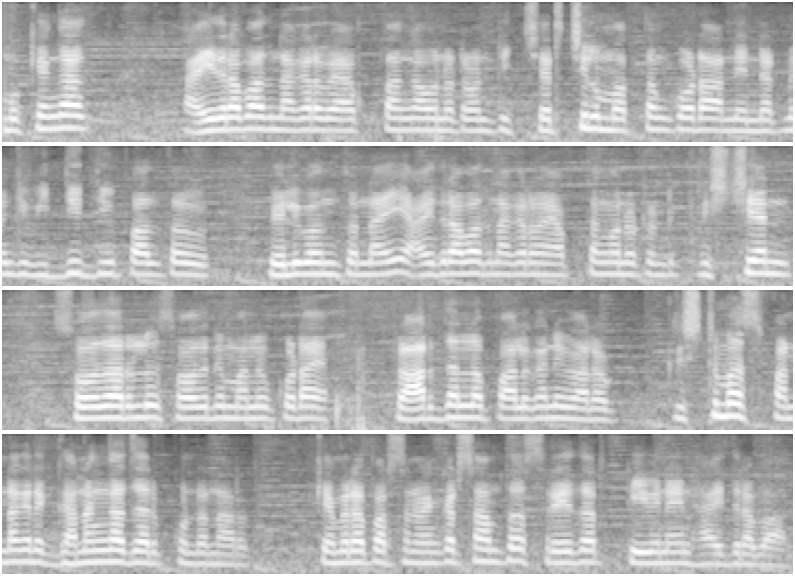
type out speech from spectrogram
ముఖ్యంగా హైదరాబాద్ నగర వ్యాప్తంగా ఉన్నటువంటి చర్చిలు మొత్తం కూడా నిన్నటి నుంచి విద్యుత్ దీపాలతో వెలుగొందుతున్నాయి. హైదరాబాద్ నగరం వ్యాప్తంగా ఉన్నటువంటి క్రిస్టియన్ సోదరులు సోదరిమణులు కూడా ప్రార్థనలో పాల్గొని వాళ్ళ క్రిస్మస్ పండుగని ఘనంగా జరుపుకుంటున్నారు. కెమెరా పర్సన్ వెంకటస్వామితో శ్రీధర్ టీవీ నైన్ హైదరాబాద్.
